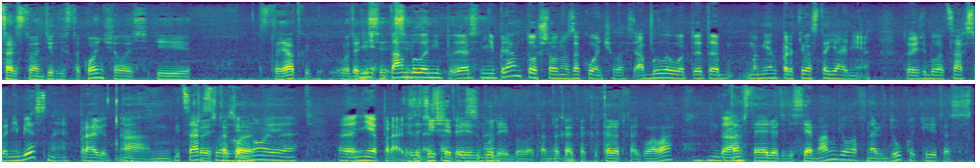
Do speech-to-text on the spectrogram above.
царство Антихриста кончилось, и стоят как, вот эти... Не, се- там было не, э, не прям то, что оно закончилось, а было вот это момент противостояния. То есть было Царство Небесное, праведное, а, и Царство земное, э, неправедное. Затишье перед бурей было, там такая как, короткая глава. Да. Там стояли вот эти семь ангелов на льду какие-то с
